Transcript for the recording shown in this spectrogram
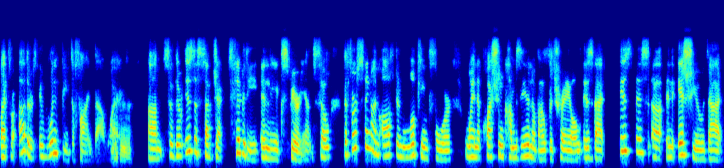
But for others, it wouldn't be defined that way. Mm-hmm. Um, so there is a subjectivity in the experience. So the first thing I'm often looking for when a question comes in about betrayal is that is this uh, an issue that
